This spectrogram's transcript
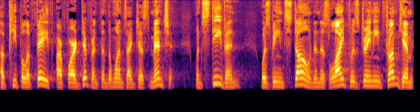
of people of faith are far different than the ones I just mentioned. When Stephen was being stoned and his life was draining from him,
